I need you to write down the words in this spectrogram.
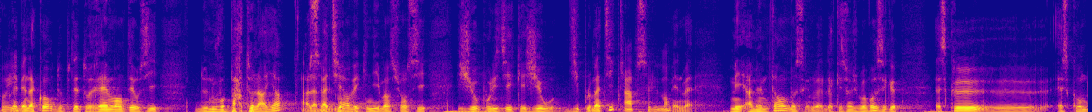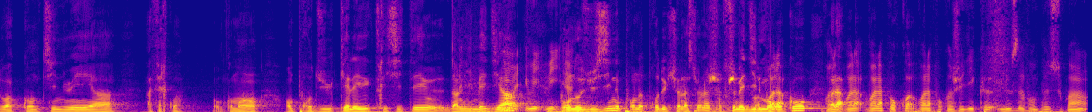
on est bien d'accord, de peut-être réinventer aussi de nouveaux partenariats à la matière avec une dimension aussi géopolitique et géodiplomatique. Absolument. Mais, en même temps, la question que je me pose, c'est que est-ce que euh, est-ce qu'on doit continuer à, à faire quoi? Comment on produit quelle électricité euh, dans l'immédiat pour nos usines, pour notre production nationale, pour ce Made in Morocco? voilà, voilà. Voilà, pourquoi, voilà pourquoi je dis que nous avons besoin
